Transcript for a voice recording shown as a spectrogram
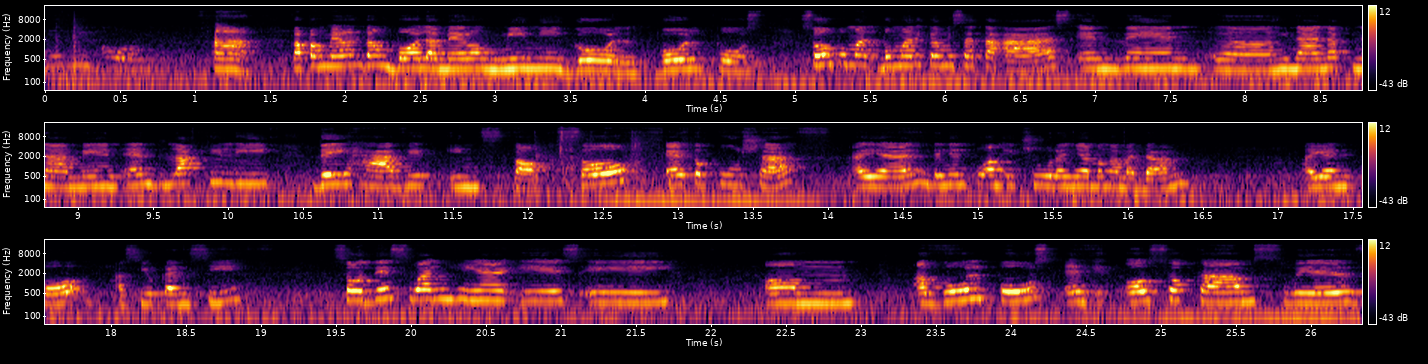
mini goal. Ah, kapag meron kang bola, merong mini goal, goal post. So, bumalik kami sa taas and then uh, hinanap namin and luckily, they have it in stock. So, eto po siya. Ayan, ganyan po ang itsura niya mga madam. Ayan po, as you can see. So, this one here is a um, a goal post and it also comes with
